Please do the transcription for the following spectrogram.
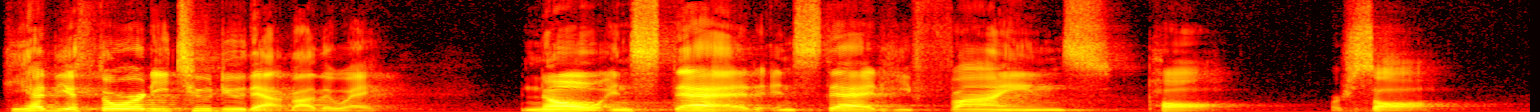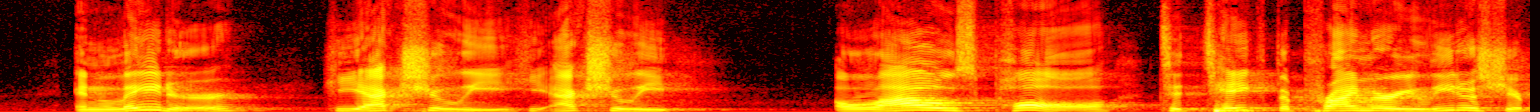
He had the authority to do that, by the way. No, instead, instead he finds Paul or Saul. And later, he actually he actually allows Paul to take the primary leadership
